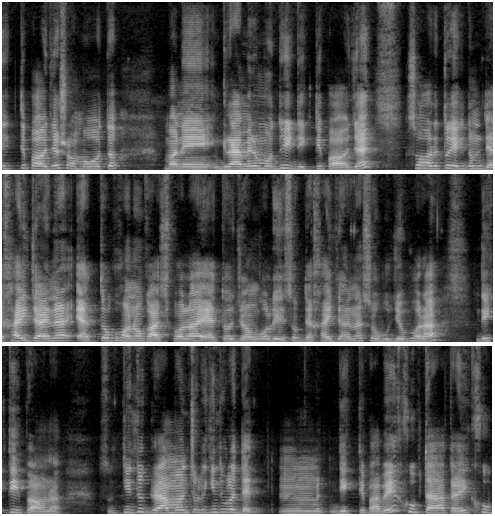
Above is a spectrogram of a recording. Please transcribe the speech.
দেখতে পাওয়া যায় সম্ভবত মানে গ্রামের মধ্যেই দেখতে পাওয়া যায়। শহরে তো একদম দেখাই যায় না। এত ঘন গাছপালা, এত জঙ্গল, এসব দেখাই যায় না। সবুজে ভরা, দেখতেই পাও না। কিন্তু গ্রাম অঞ্চলে কিন্তু ওগুলো দেখতে পাবে খুব তাড়াতাড়ি, খুব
